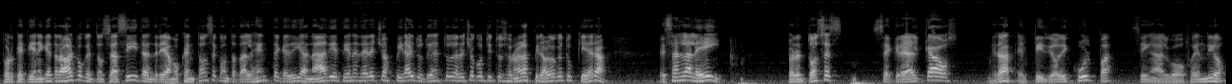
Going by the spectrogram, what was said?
Porque tiene que trabajar, porque entonces así tendríamos que entonces contratar gente que diga, nadie tiene derecho a aspirar y tú tienes tu derecho constitucional a aspirar lo que tú quieras. Esa es la ley. Pero entonces se crea el caos. Mira, él pidió disculpas, sin algo ofendió.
